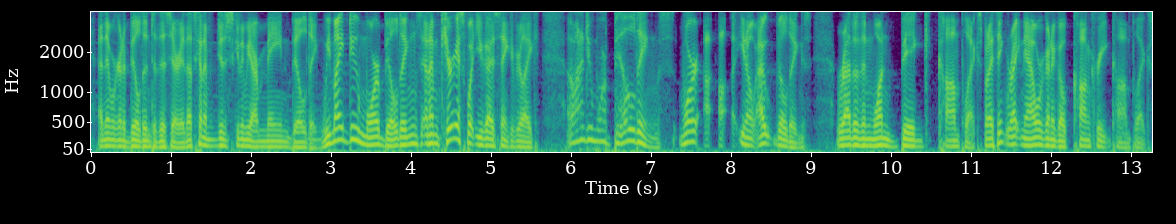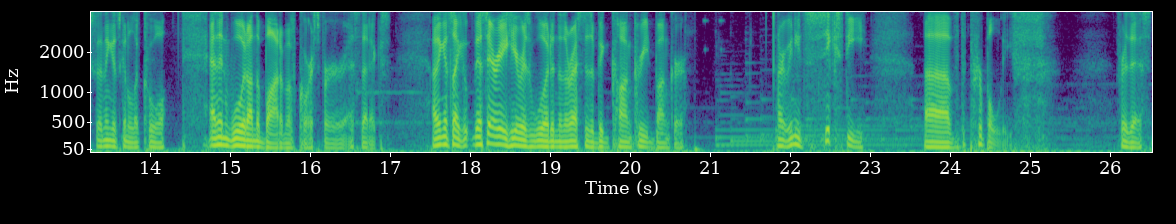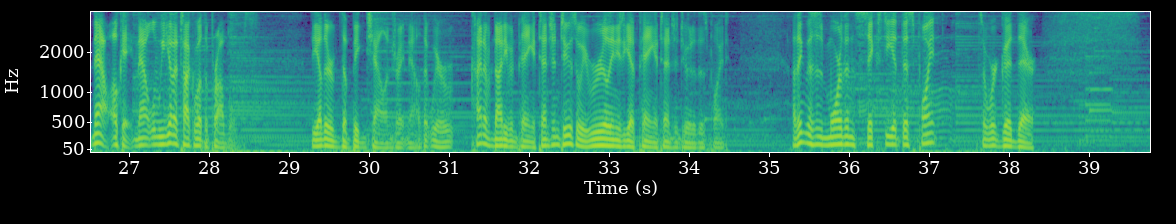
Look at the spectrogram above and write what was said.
and then we're going to build into this area. That's kind of just going to be our main building. We might do more buildings, and I'm curious what you guys think. If you're like, I want to do more buildings, more uh, uh, you know outbuildings, rather than one big complex. But I think right now we're going to go concrete complex. I think it's going to look cool, and then wood on the bottom, of course, for aesthetics. I think it's like this area here is wood, and then the rest is a big concrete bunker. All right, we need 60 of the purple leaf for this. Now, okay, now we got to talk about the problems the other the big challenge right now that we're kind of not even paying attention to, so we really need to get paying attention to it at this point. I think this is more than 60 at this point, so we're good there.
